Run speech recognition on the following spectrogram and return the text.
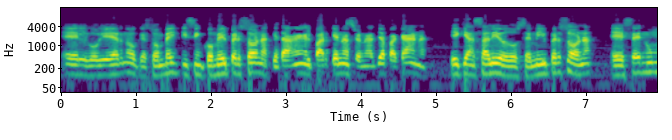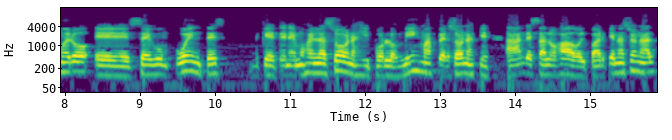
el gobierno que son 25 mil personas que están en el Parque Nacional Yapacana y que han salido 12 mil personas ese número eh, según fuentes que tenemos en las zonas y por las mismas personas que han desalojado el Parque Nacional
